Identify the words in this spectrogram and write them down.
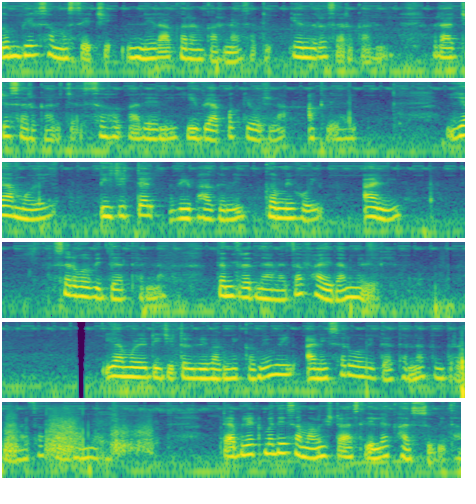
गंभीर समस्येचे निराकरण करण्यासाठी केंद्र सरकारने राज्य सरकारच्या सहकार्याने ही व्यापक योजना आखली आहे. यामुळे डिजिटल विभागणी कमी होईल आणि सर्व विद्यार्थ्यांना तंत्रज्ञानाचा फायदा मिळेल. यामुळे डिजिटल विभागणी कमी होईल आणि सर्व विद्यार्थ्यांना तंत्रज्ञानाचा फायदा मिळेल. टॅबलेटमध्ये समाविष्ट असलेल्या खास सुविधा.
